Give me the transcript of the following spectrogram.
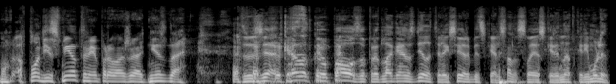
Аплодисментами провожать, не знаю. Друзья, короткую паузу предлагаем сделать. Алексей Вербицкий, Александр Своевский, Ренат Каримулин.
